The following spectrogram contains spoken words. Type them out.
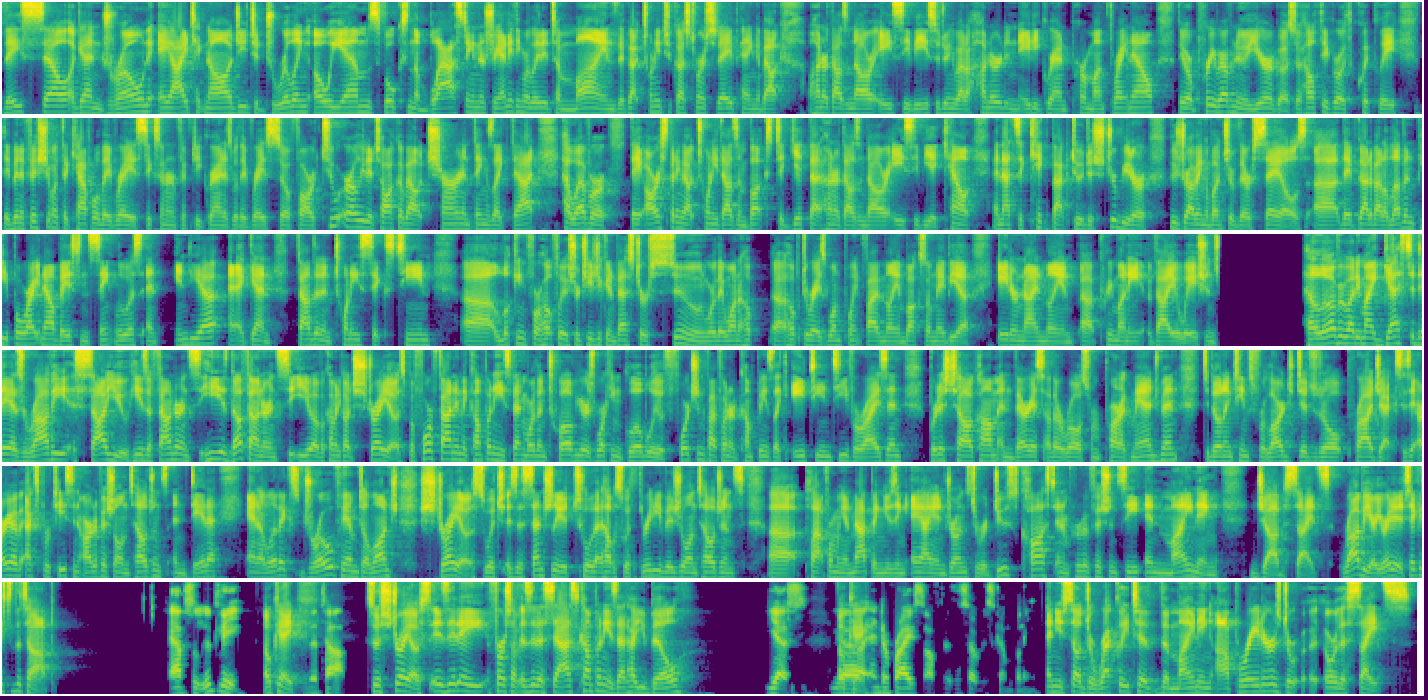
They sell, again, drone AI technology to drilling OEMs, folks in the blasting industry, anything related to mines. They've got 22 customers today paying about $100,000 ACV, so doing about 180 grand per month right now. They were pre revenue a year ago, so healthy growth quickly. They've been efficient with the capital they've raised. 650 grand is what they've raised so far. Too early to talk about churn and things like that. However, they are spending about 20,000 bucks to get that $100,000 ACV account, and that's a kickback to a distributor who's driving a bunch of their sales. Uh, they've got about 11 people right now based in St. Louis and India. Again, founded in 2016, uh, looking for hopefully a strategic investor soon, where they want to hope, uh, hope to raise 1.5 million bucks on maybe a eight or nine million uh, pre-money valuations. Hello, everybody. My guest today is Ravi Sahu. He is a founder and he is the founder and CEO of a company called Strayos. Before founding the company, he spent more than 12 years working globally with Fortune 500 companies like AT&T, Verizon, British Telecom, and various other roles from product management to building teams for large digital projects. His area of expertise in artificial intelligence and data analytics drove him to launch Strayos, which is essentially a tool that helps with 3D visual intelligence uh, platforming and mapping using AI and drones to reduce cost and improve efficiency in mining job sites. Ravi, are you ready to take us to the top? Top? Absolutely. Okay. The top. So Strayos, is it a first off, is it a SaaS company? Is that how you bill? Yes. Okay. enterprise software as a service company. And you sell directly to the mining operators or the sites?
